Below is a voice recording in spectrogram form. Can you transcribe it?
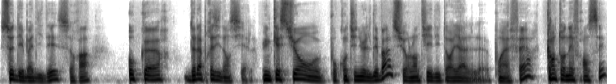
Ce débat d'idées sera au cœur de la présidentielle. Une question pour continuer le débat sur l'antiéditorial.fr. Quand on est français,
